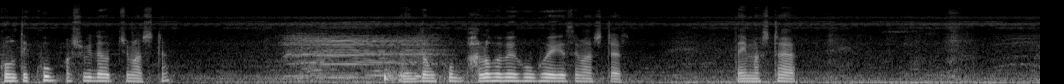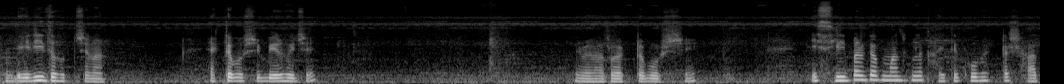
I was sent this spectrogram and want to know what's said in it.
খুলতে খুব অসুবিধা হচ্ছে মাছটা। একদম খুব ভালোভাবে হুক হয়ে গেছে মাছটার। তাই মাছটা বেরিয়ে তো হচ্ছে না। একটা বড়শি বের হয়েছে। এবার আরও একটা বড়শি এই সিলভার কাপ মাছগুলো খাইতে খুব একটা স্বাদ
